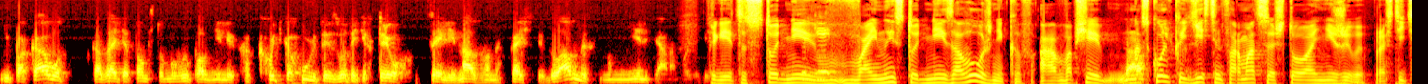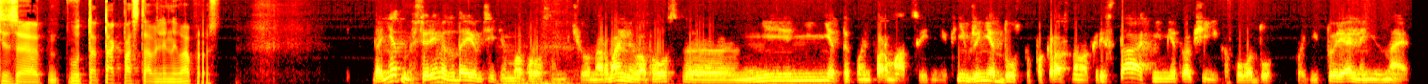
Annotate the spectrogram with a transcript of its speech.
и пока вот сказать о том, что мы выполнили хоть какую-то из вот этих трех целей, названных в качестве главных, ну, нельзя, на мой взгляд. Сергей, это 100 дней Сергей. войны, 100 дней заложников. А вообще, да. насколько есть информация, что они живы? Простите за вот так поставленный вопрос. Да нет, мы все время задаемся этим вопросом. Ничего, нормальный вопрос. Э, не, не, нет такой информации. К ним же нет доступа Красного Креста, к ним нет вообще никакого доступа. Никто реально не знает,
